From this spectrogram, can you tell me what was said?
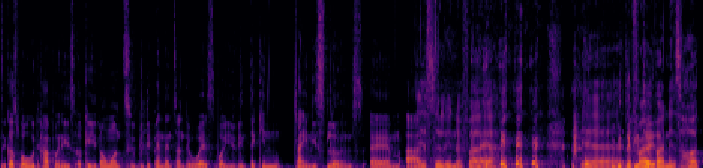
because what would happen is okay, you don't want to be dependent on the West, but you've been taking Chinese loans. Um, You're still in the fire. yeah, the frying pan is hot.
